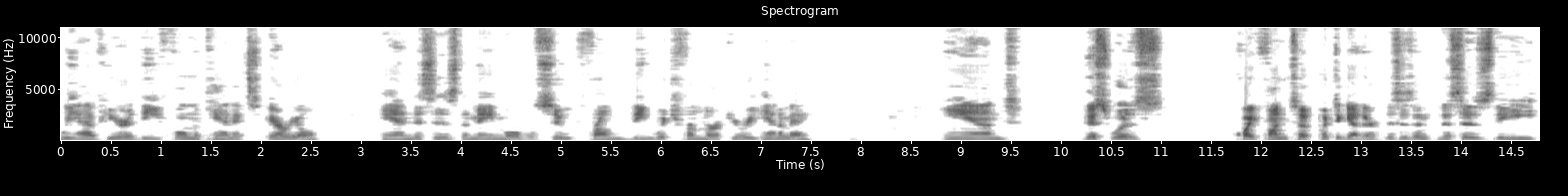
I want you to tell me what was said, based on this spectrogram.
We have here the Full Mechanics Aerial, and this is the main mobile suit from the Witch from Mercury anime. And this was quite fun to put together. This is an, this is the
